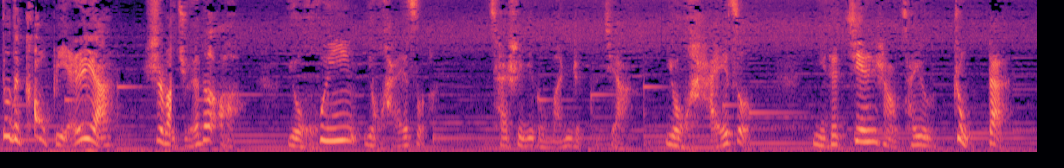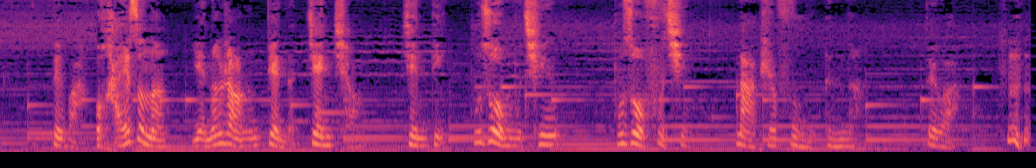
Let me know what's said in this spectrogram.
都得靠别人呀，是吧？觉得啊，有婚姻有孩子，才是一个完整的家。有孩子，你的肩上才有重担。对吧？有孩子呢，也能让人变得坚强、坚定。不做母亲，不做父亲，哪知父母恩呢？对吧？哼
